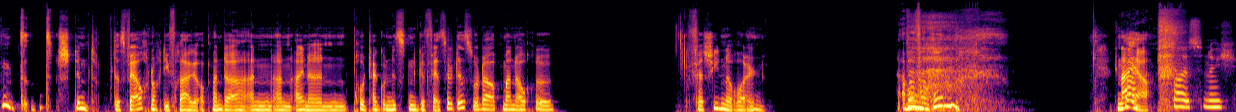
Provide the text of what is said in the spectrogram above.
Hm, stimmt. Das wäre auch noch die Frage, ob man da an, an einen Protagonisten gefesselt ist oder ob man auch äh, verschiedene Rollen. Aber warum? Naja, Ich weiß nicht.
